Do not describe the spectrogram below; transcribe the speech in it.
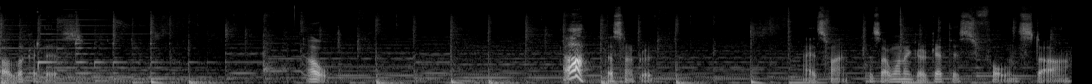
Oh, look at this. Oh. That's not good. It's fine, because I want to go get this fallen star.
